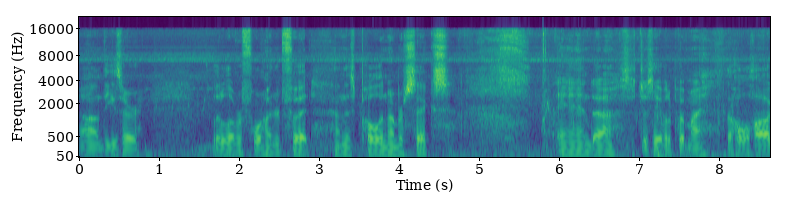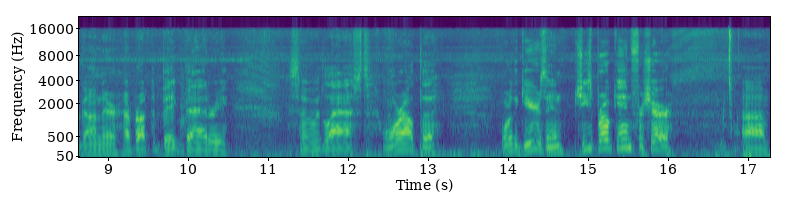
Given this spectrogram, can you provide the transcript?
Uh, these are a little over 400 foot on this of number six. And uh, just able to put my the Hole Hawg on there. I brought the big battery so it would last. Wore out the wore the gears in. She's broke in for sure. Um,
